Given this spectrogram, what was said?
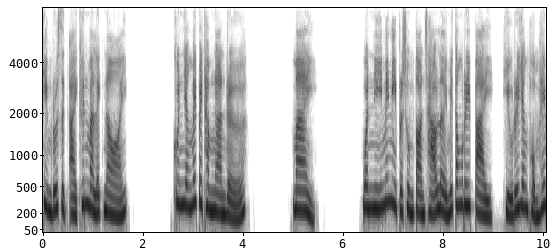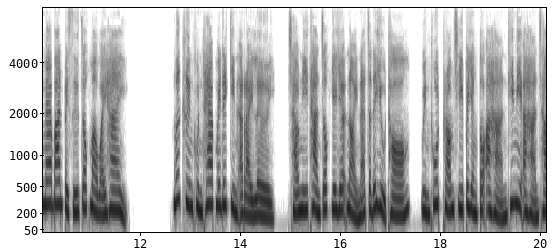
ทิมรู้สึกอายขึ้นมาเล็กน้อย คุณยังไม่ไปทำงานเหรอ ไม่ วันนี้ไม่มีประชุมตอนเช้าเลยไม่ต้องรีบไป หิวหรือยังผมให้แม่บ้านไปซื้อโจ๊กมาไว้ให้ เมื่อคืนคุณแทบไม่ได้กินอะไรเลย เช้านี้ทานโจ๊กเยอะๆหน่อยนะจะได้อยู่ท้อง วินพูดพร้อมชี้ไปยังโต๊ะอาหารที่มีอาหารเช้า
